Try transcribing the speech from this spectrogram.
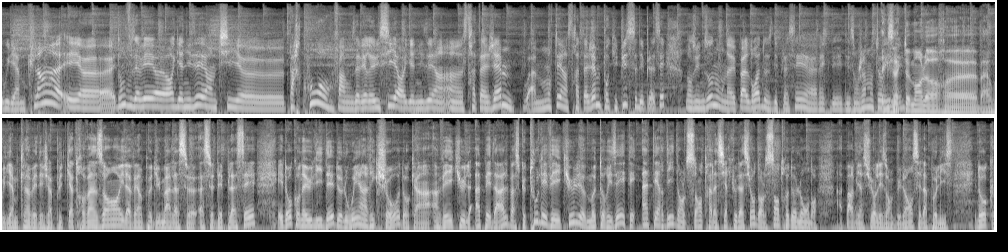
William Klein, et euh, donc vous avez organisé un petit parcours, enfin vous avez réussi à organiser un, stratagème, à monter un stratagème pour qu'il puisse se déplacer dans une zone où on n'avait pas le droit de se déplacer avec des, engins motorisés. Exactement, alors bah, William Klein avait déjà plus de 80 ans, il avait un peu du mal à se, à se déplacer, et donc on a eu l'idée de louer un rickshaw, donc un, véhicule à pédale, parce que tous les véhicules motorisés étaient interdits dans le centre, à la circulation dans le centre de Londres, à part bien sûr les ambulances et la police. donc,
